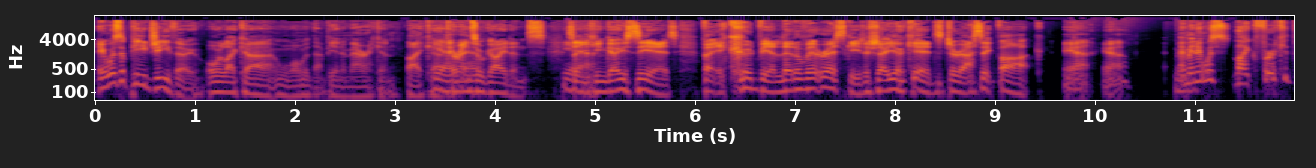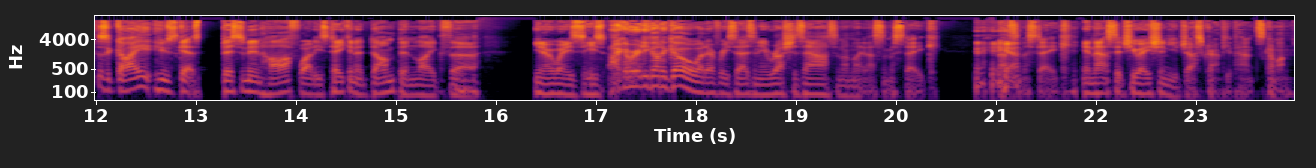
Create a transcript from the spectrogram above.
It was a PG though, or like a what would that be in American? Like a Yeah, parental guidance, so Yeah. you can go see it, but it could be a little bit risky to show your kids Jurassic Park. Yeah, yeah. I mean, it was like for a kid. There's a guy who gets bitten in half while he's taking a dump in like the, Mm-hmm. you know, when he's he's I really got to go or whatever he says, and he rushes out, and I'm like, that's a mistake. That's yeah. a mistake. In that situation, you just crap your pants. Come on,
